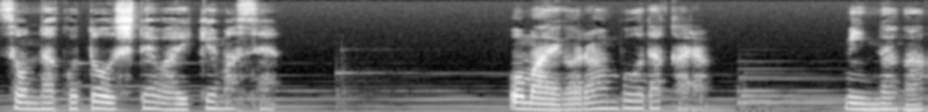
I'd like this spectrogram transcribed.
そんなことをしてはいけません。お前が乱暴だから、みんなが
